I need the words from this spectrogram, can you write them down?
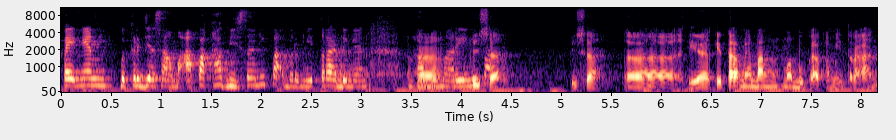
pengen bekerja sama. Apakah bisa nih Pak bermitra dengan Pak Eh, Bumari ini bisa, Pak? bisa. Eh, ya kita memang membuka kemitraan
